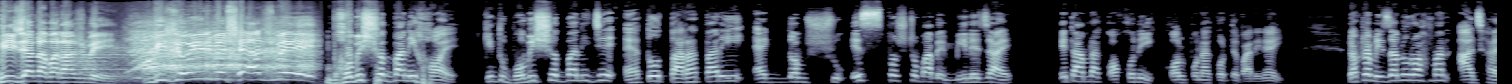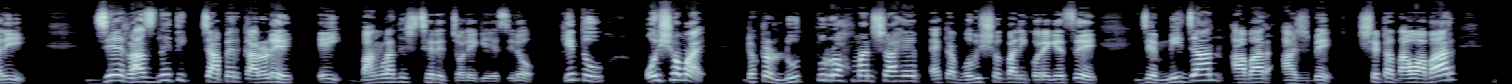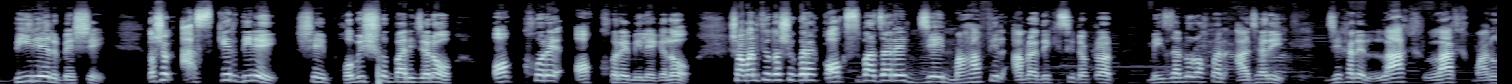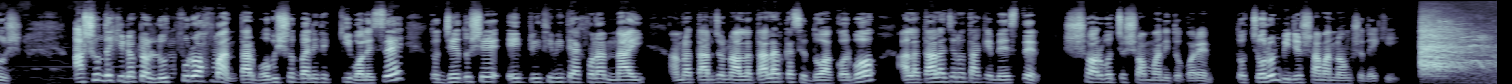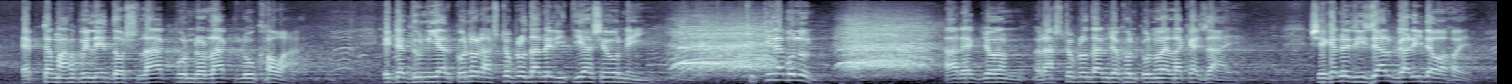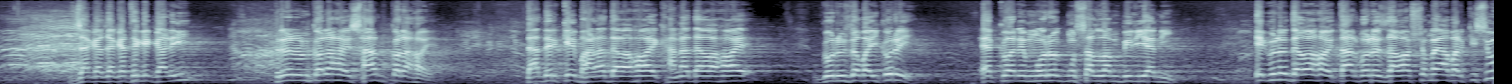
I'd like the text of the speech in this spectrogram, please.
মিজান আবার আসবে। বিজয়ীর বেশে আসবে। ভবিষ্যৎবাণী হয়, কিন্তু ভবিষ্যৎবাণী যে এত তাড়াতাড়ি একদম সুস্পষ্টভাবে মিলে যায়, এটা আমরা কখনোই কল্পনা করতে পারি নাই। ডক্টর মিজানুর রহমান আজহারি, যে রাজনৈতিক চাপের কারণে এই বাংলাদেশ ছেড়ে চলে গিয়েছিল, কিন্তু ওই সময় ডক্টর লুৎফুর রহমান সাহেব একটা ভবিষ্যৎবাণী করে গেছে যে মিজান আবার আসবে, সেটা তাও আবার বীরের বেশে। দর্শক, আজকের দিনে সেই ভবিষ্যৎবাণী যেন অক্ষরে অক্ষরে মিলে গেল। সম্মানিত দর্শকরা কক্সবাজারের যে মাহফিল আমরা দেখেছি ডক্টর মিজানুর রহমান আজহারি, যেখানে লাখ লাখ মানুষ। আসুন দেখি ডক্টর লুৎফুর রহমান তার ভবিষ্যৎবাণীতে কি বলেছে। তো যেহেতু সে এই পৃথিবীতে এখন আর নাই, আমরা তার জন্য আল্লাহ তালার কাছে দোয়া করব। আল্লাহ তালা যেন তাকে বেস্তের সর্বোচ্চ সম্মানিত করেন। তো চলুন ভিডিওর সামান্য অংশ দেখি। একটা মাহফিলে দশ লাখ, পনেরো লাখ লোক হওয়া, এটা দুনিয়ার কোনো রাষ্ট্রপ্রধানের ইতিহাসেও নেই। ঠিক কিনা বলুন? আর একজন রাষ্ট্রপ্রধান যখন কোনো এলাকায় যায়, সেখানে রিজার্ভ গাড়ি দেওয়া হয়। জায়গা জায়গা থেকে গাড়ি প্রেরণ করা হয়, সার্ভ করা হয়। তাদেরকে ভাড়া দেওয়া হয়, খানা দেওয়া হয়, গরু জবাই করে, একবারে মোরগ মুসাল্লাম বিরিয়ানি, এগুলো দেওয়া হয়। তারপরে যাওয়ার সময় আবার কিছু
